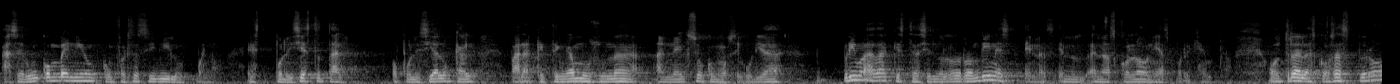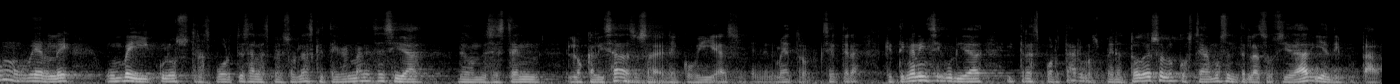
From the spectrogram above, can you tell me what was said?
hacer un convenio con Fuerza Civil, bueno, es policía estatal o policía local, para que tengamos un anexo como seguridad privada que esté haciendo los rondines en las, en las colonias, por ejemplo. Otra de las cosas, promoverle un vehículo, sus transportes a las personas que tengan más necesidad de donde se estén localizadas, o sea, en ecovías, en el metro, etcétera, que tengan inseguridad y transportarlos. Pero todo eso lo costeamos entre la sociedad y el diputado.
